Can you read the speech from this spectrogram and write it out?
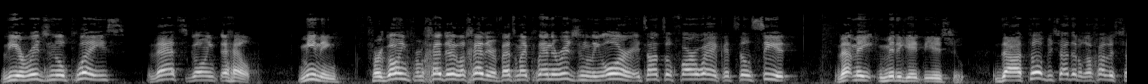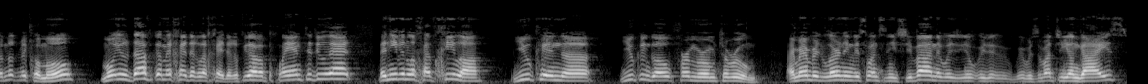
the original place, that's going to help. Meaning, for going from cheder to cheder, if that's my plan originally, or it's not so far away, I can still see it, that may mitigate the issue. If you have a plan to do that, then even l'chatchila, you can, uh, you can go from room to room. I remember learning this once in yeshiva, and there was, it was a bunch of young guys.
